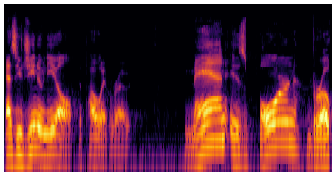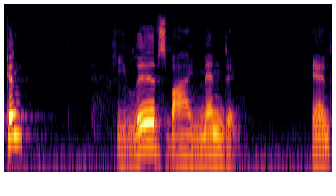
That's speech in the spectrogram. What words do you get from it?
As Eugene O'Neill, the poet, wrote, Man is born broken, he lives by mending, and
